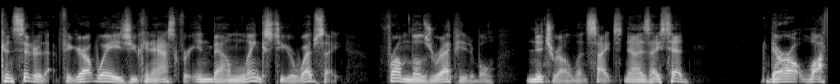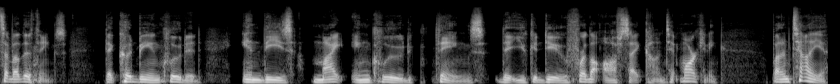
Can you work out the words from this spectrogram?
consider that. Figure out ways you can ask for inbound links to your website from those reputable niche relevant sites. Now, as I said, there are lots of other things that could be included in these might include things that you could do for the offsite content marketing. But I'm telling you,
